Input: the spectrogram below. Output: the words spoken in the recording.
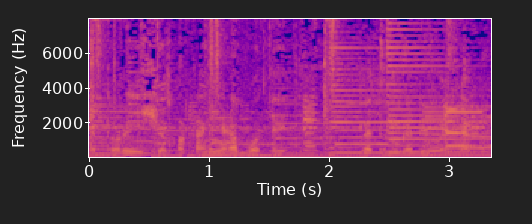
который еще пока не работает в этом году, во всяком случае.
